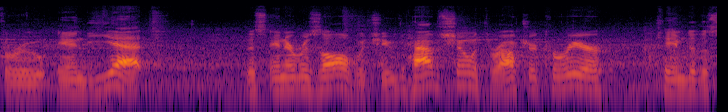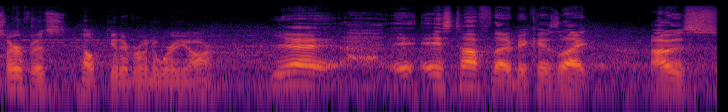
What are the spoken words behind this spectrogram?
through, and yet this inner resolve, which you have shown throughout your career, came to the surface, helped get everyone to where you are. Yeah, it, it's tough though because like I was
